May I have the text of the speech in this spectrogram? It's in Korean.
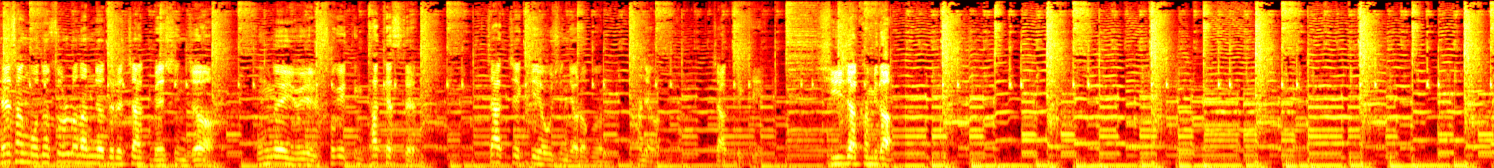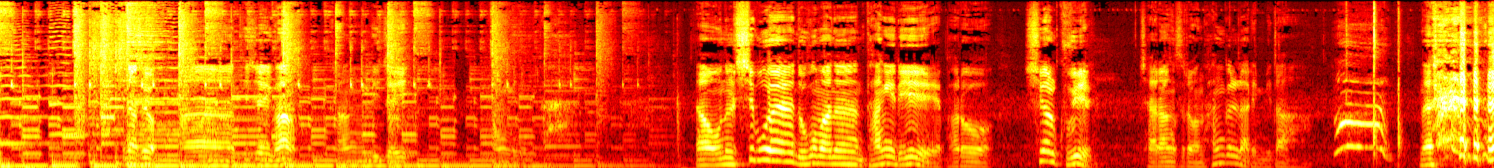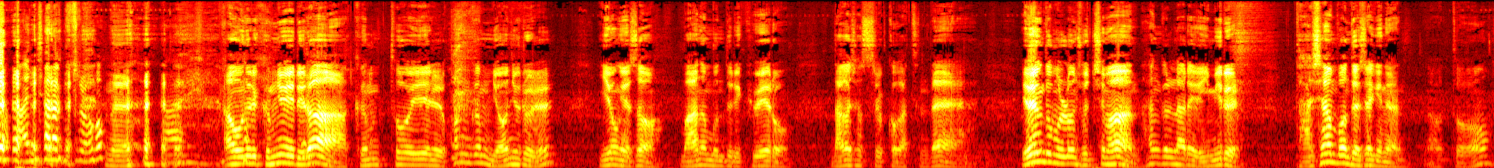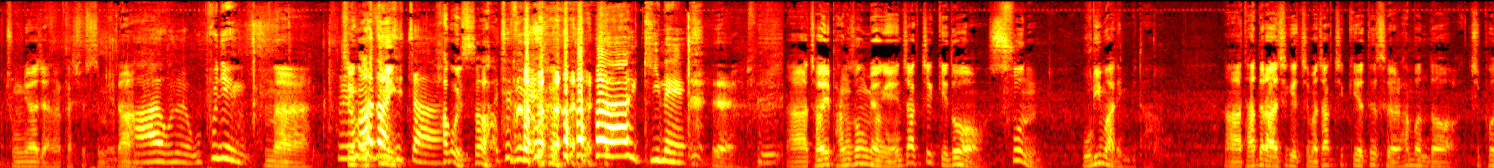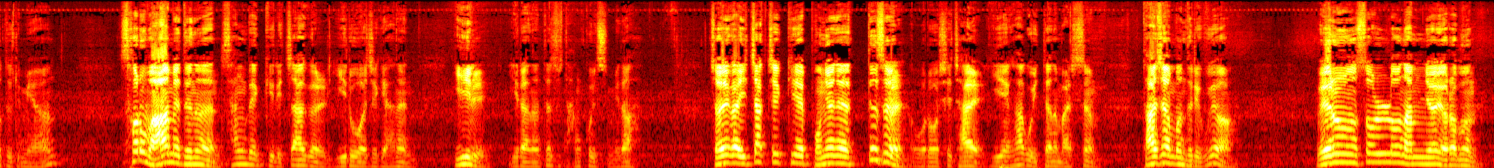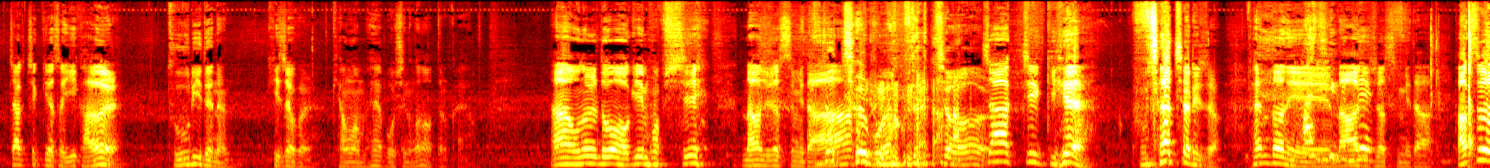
세상 모든 솔로 남녀들의 짝 메신저 국내 유일 소개팅 팟캐스트 짝짓기에 오신 여러분 환영합니다. 짝짓기 시작합니다. 안녕하세요. 아, DJ 강, 강 DJ 강홍민입니다. 아, 오늘 15회 녹음하는 당일이 바로 10월 9일 자랑스러운 한글날입니다. 안 자랑스러워? 네. 아, 오늘이 금요일이라 금토일 황금 연휴를 이용해서 많은 분들이 교회로 나가셨을 것 같은데 여행도 물론 좋지만 한글날의 의미를 다시 한번 되새기는 어, 또 중요하지 않을까 싶습니다. 아, 오늘 오프닝 네. 훌륭하다, 오프닝 진짜. 하고 있어. 아, 죄송해요. 기네. 예. 아, 저희 방송명인 짝짓기도 순 우리말입니다. 아, 다들 아시겠지만 짝짓기의 뜻을 한 번 더 짚어드리면 서로 마음에 드는 상대끼리 짝을 이루어지게 하는 일이라는 뜻을 담고 있습니다. 저희가 이 짝짓기의 본연의 뜻을 오롯이 잘 이행하고 있다는 말씀 다시 한번 드리고요. 외로운 솔로 남녀 여러분, 짝짓기에서 이 가을 둘이 되는 기적을 경험해 보시는 건 어떨까요? 아, 오늘도 어김없이 나와주셨습니다. 구자철 뭐야 구자철 짝짓기의 구자철이죠. 팬더니 아니, 나와주셨습니다. 박수!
